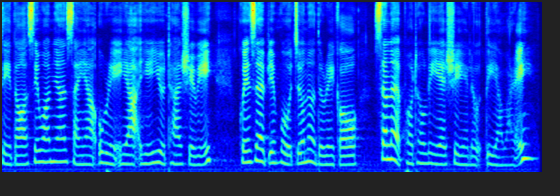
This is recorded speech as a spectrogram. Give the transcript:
စေသောစေဝါများဆိုင်ရာဥပဒေအရအရေးယူထားရှိပြီးကွင်းဆက်ပြစ်မှုကျူးလွန်သူတွေကိုဆက်လက်ဖော်ထုတ်လျက်ရှိတယ်လို့သိရပါတယ်။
